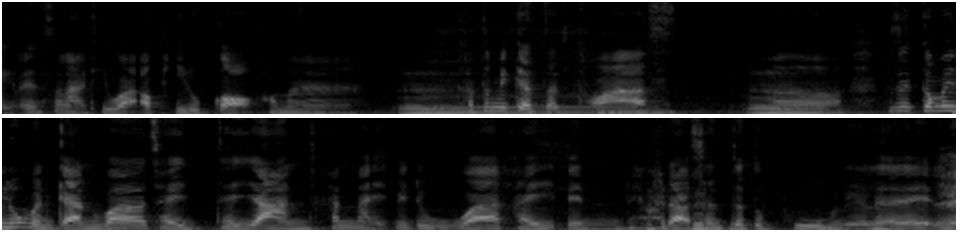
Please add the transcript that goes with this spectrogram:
กลักษณะที่ว่าเอาผีลูกกอกเข้ามาอืมเขาจะมีการจัดคลาสอืม เออก็ไม่รู้เหมือนกันว่าใช้ใช้ยานขั้นไหนไปดูว่าใครเป็นเทวดาชั้นจตุภูมิหรืออะไรอะไร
